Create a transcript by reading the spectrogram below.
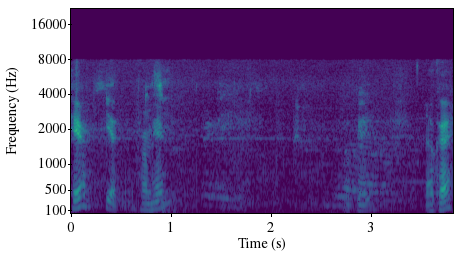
Here? Yeah, from here. Okay. Okay.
